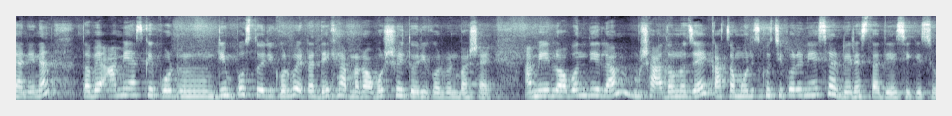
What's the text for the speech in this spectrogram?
জানি না, তবে আমি আজকে ডিম পোস্ট তৈরি করব, এটা দেখে আপনারা অবশ্যই তৈরি করবেন বাসায়। আমি লবণ দিলাম, স্বাদ অনুযায়ী কাঁচামরিচ কুচি করে নিয়েছি আর বেরেস্তা দিয়েছি কিছু।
